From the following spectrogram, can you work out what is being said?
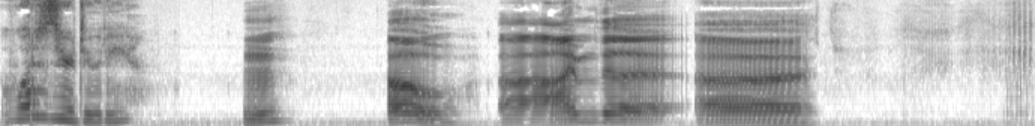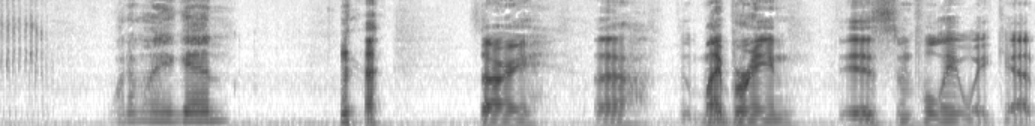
What is your duty? Hmm? Oh, uh, I'm the, uh. What am I again? Sorry. Uh, my brain isn't fully awake yet.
